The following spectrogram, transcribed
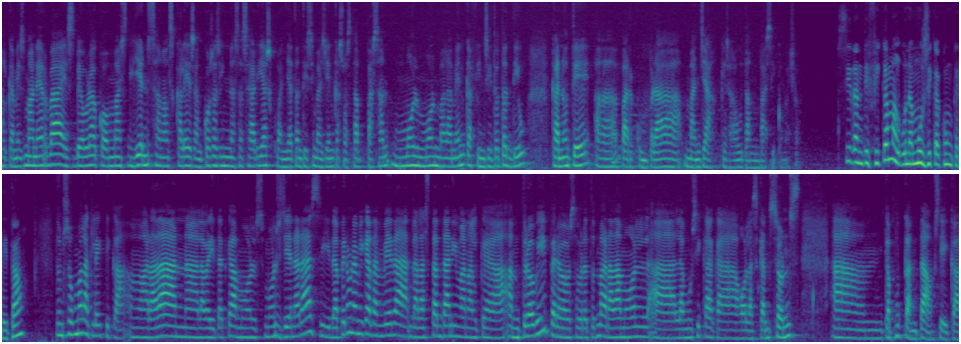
el que més m'enerva és veure com es llencen els calés en coses innecessàries quan hi ha tantíssima gent que s'ho està passant molt, molt malament, que fins i tot et diu que no té eh, per comprar menjar, que és una tan bàsic com això. S'identifica amb alguna música concreta? Doncs sóc molt eclèctica. M'agraden, eh, la veritat, que molts, molts gèneres i depèn una mica també de, de l'estat d'ànim en el que em trobi, però sobretot m'agrada molt uh, la música que, o les cançons um, que puc cantar, o sigui, que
